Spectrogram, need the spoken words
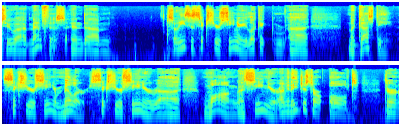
to uh, Memphis, and um, so he's a six year senior. You look at. Uh, McGusty, six year senior. Miller, six year senior. Uh, Wong, a senior. I mean, they just are old. They're an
